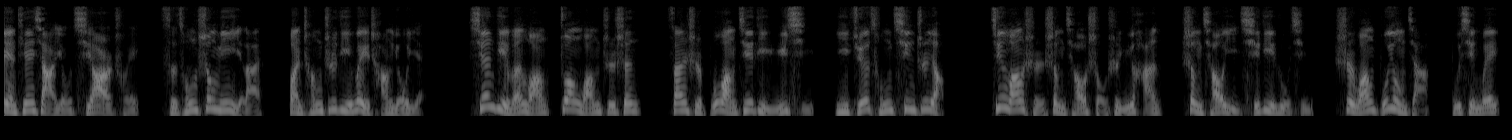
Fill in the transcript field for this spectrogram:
遍天下有其二垂。”此从生民以来，万城之地未尝有也。先帝文王、庄王之身，三世不忘接地于齐，以绝从亲之要。今王使圣乔守势于韩，圣乔以其地入秦，是王不用甲，不信威，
